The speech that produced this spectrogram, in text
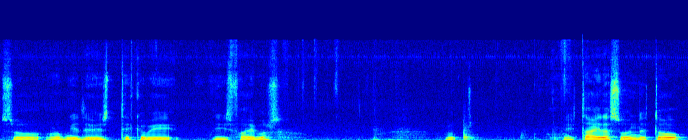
So what I'm going to do is take away these fibres. You tie this on the top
